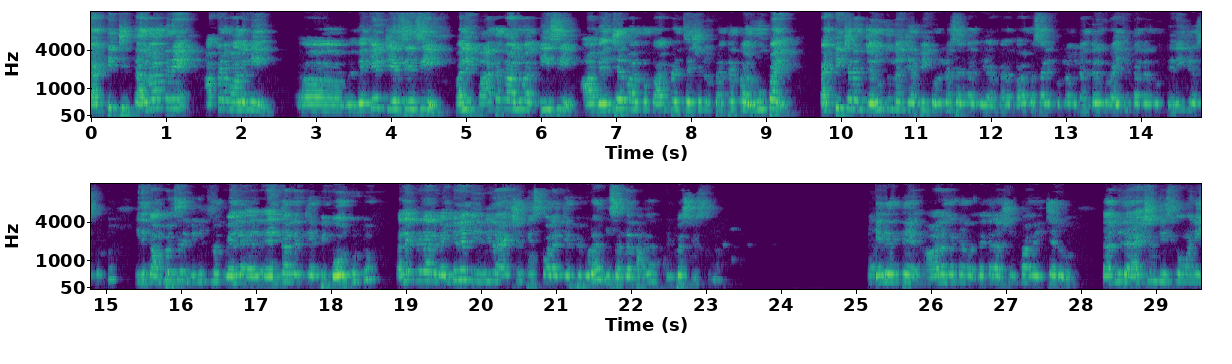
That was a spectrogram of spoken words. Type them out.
కట్టించిన తర్వాతనే అక్కడ వాళ్ళని వెకేట్ చేసేసి మళ్ళీ పాత కాలువ తీసి ఆ వెంచర్ వాళ్ళతో కాంపెన్సేషన్ ప్రతి ఒక్క రూపాయి కట్టించడం జరుగుతుందని చెప్పి ఇక్కడున్న సంగతి మర- మరొకసారి ఇక్కడున్న వీళ్ళందరికీ రైతులందరికీ తెలియజేసుకుంటూ ఇది కంపల్సరీ మినిట్స్లోకి వెళ్ళ వెళ్ళాలని చెప్పి కోరుకుంటూ కలెక్టర్ గారు వెంటనే దీని మీద యాక్షన్ తీసుకోవాలని చెప్పి కూడా ఈ సందర్భంగా రిక్వెస్ట్ చేస్తున్నాను ఏదైతే ఆలగడ్డ దగ్గర శిల్పా వెంచరు దాని మీద యాక్షన్ తీసుకోమని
